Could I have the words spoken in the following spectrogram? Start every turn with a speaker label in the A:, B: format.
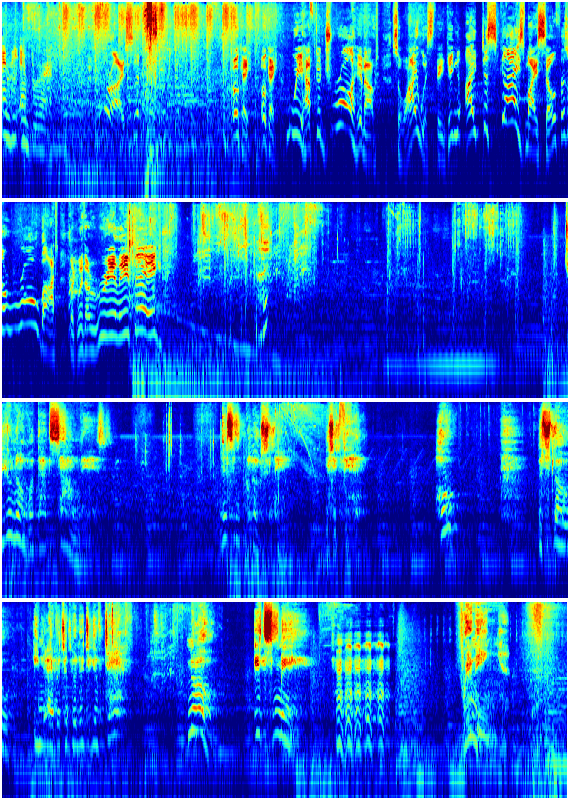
A: find the Emperor.
B: Before I say... Okay, okay, we have to draw him out. So I was thinking I'd disguise myself as a robot, but with a really big...
C: Do you know what that sound is? Listen closely. Is it fear? Hope? The slow inevitability of death? No, it's me. Winning.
